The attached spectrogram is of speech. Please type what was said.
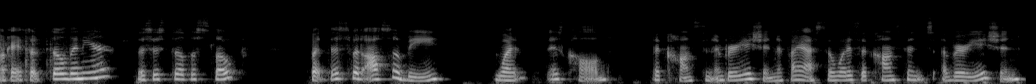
Okay, so it's still linear, this is still the slope, but this would also be what is called the constant of variation. If I ask, so what is the constant of variation?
